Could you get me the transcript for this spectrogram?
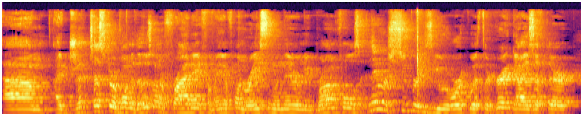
Um, I test drove one of those on a Friday from AF1 Racing when they were New Braunfels, and they were super easy to work with. They're great guys up there.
